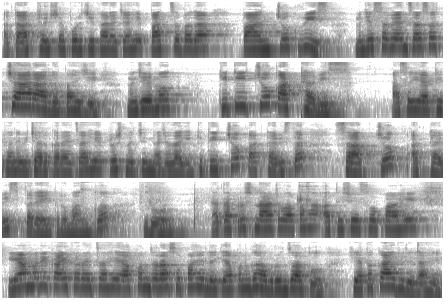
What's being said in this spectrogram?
आता अठ्ठावीसच्या पुढची काढायची आहे. पाचचं बघा पाच चोक वीस. म्हणजे सगळ्यांचं असं चार आलं पाहिजे. म्हणजे मग किती चोक? अठ्ठावीस. असं या ठिकाणी विचार करायचा आहे. प्रश्नचिन्हाच्या जागी किती चोक अठ्ठावीस तर सात चोक अठ्ठावीस पर्याय क्रमांक दोन. आता प्रश्न आठवा पहा. अतिशय सोपा आहे. यामध्ये काय करायचं आहे? आपण जर असं पाहिलं की आपण घाबरून जातो की आता काय दिलेलं आहे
